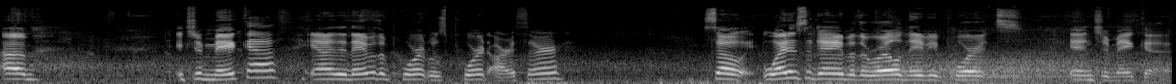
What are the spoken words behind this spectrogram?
um, Jamaica, and the name of the port was Port Arthur. So, what is the name of the Royal Navy ports in Jamaica?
